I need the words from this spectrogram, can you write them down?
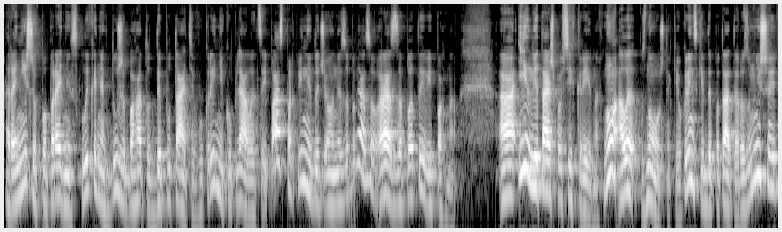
Раніше в попередніх скликаннях дуже багато депутатів в Україні купляли цей паспорт, він ні до чого не зобов'язував, раз заплатив і погнав. А, І літаєш по всіх країнах. Ну але знову ж таки, українські депутати розумнішають.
